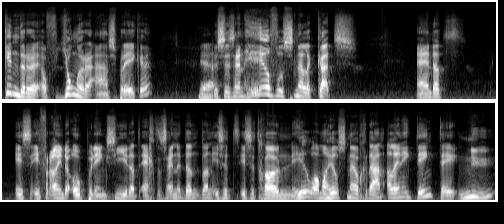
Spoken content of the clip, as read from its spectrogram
kinderen of jongeren aanspreken. Ja. Dus er zijn heel veel snelle cuts. En dat is, vooral in de opening zie je dat echt. Zijn, dan dan is, het, is het gewoon heel, allemaal heel snel gedaan. Alleen ik denk nu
